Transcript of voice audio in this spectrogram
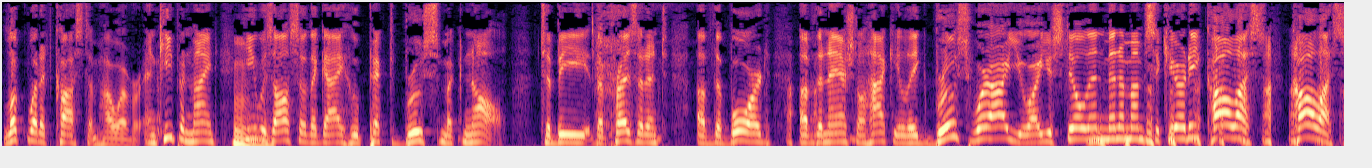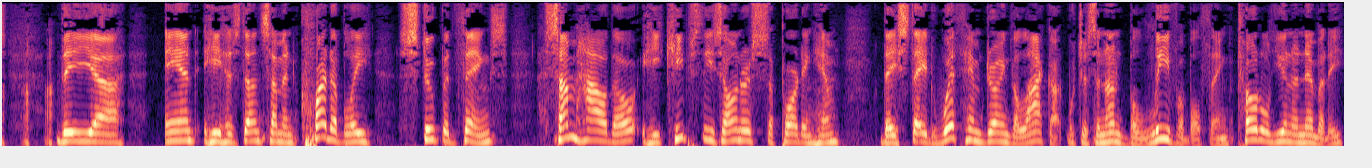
Look what it cost him, however. And keep in mind, he was also the guy who picked Bruce McNall to be the president of the board of the National Hockey League. Bruce, where are you? Are you still in minimum security? Call us. Call us. The uh, and he has done some incredibly stupid things. Somehow, though, he keeps these owners supporting him. They stayed with him during the lockout, which is an unbelievable thing. Total unanimity.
